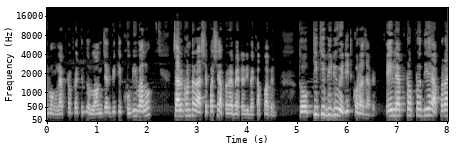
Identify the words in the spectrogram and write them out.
এবং ল্যাপটপটা কিন্তু লংজারভিটি খুবই ভালো। চার ঘণ্টার আশেপাশে আপনারা ব্যাটারি ব্যাকআপ পাবেন। তো কি কি ভিডিও এডিট করা যাবে? এই ল্যাপটপটা দিয়ে আপনারা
